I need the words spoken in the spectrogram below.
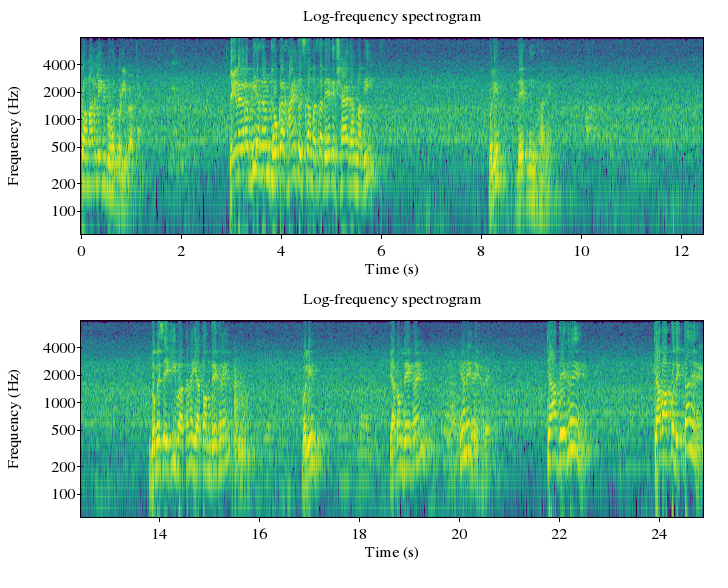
तो हमारे लिए भी बहुत बड़ी बात है। लेकिन अगर अब भी अगर हम ठोकर खाएँ तो इसका मतलब यह है कि शायद हम अभी बोलिए, देख नहीं पा रहे दो में से एक ही बात है ना, या तो हम देख रहे हैं। बोलिए। या तो हम देख रहे हैं? या नहीं देख रहे? क्या आप देख रहे हैं? क्या अब आपको दिखता है?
